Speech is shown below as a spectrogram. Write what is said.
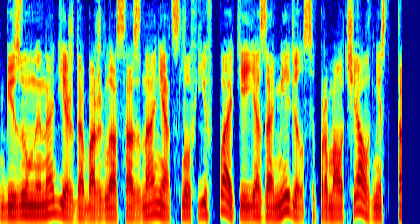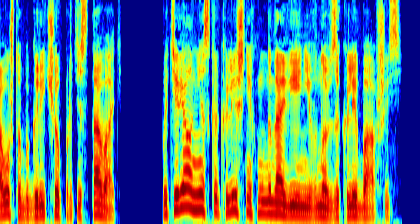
Безумная надежда обожгла сознание от слов Евпатии, и я замедлился, промолчал, вместо того, чтобы горячо протестовать. Потерял несколько лишних мгновений, вновь заколебавшись.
